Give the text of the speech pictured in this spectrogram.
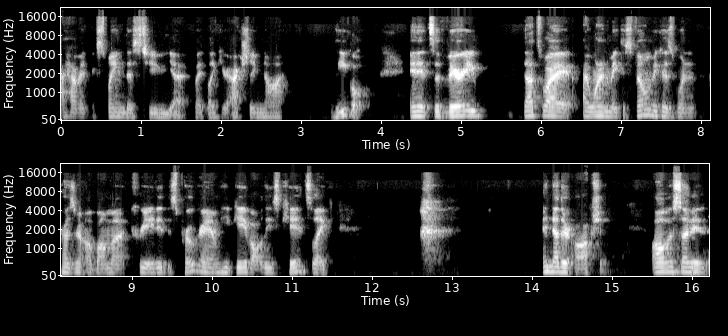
i haven't explained this to you yet but like you're actually not legal. And it's a very that's why i wanted to make this film because when president obama created this program he gave all these kids like another option. All of a mm-hmm. sudden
